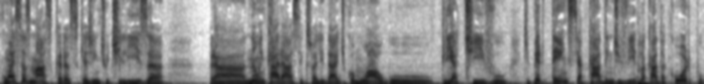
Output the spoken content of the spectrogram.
com essas máscaras que a gente utiliza para não encarar a sexualidade como algo criativo, que pertence a cada indivíduo, a cada corpo.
